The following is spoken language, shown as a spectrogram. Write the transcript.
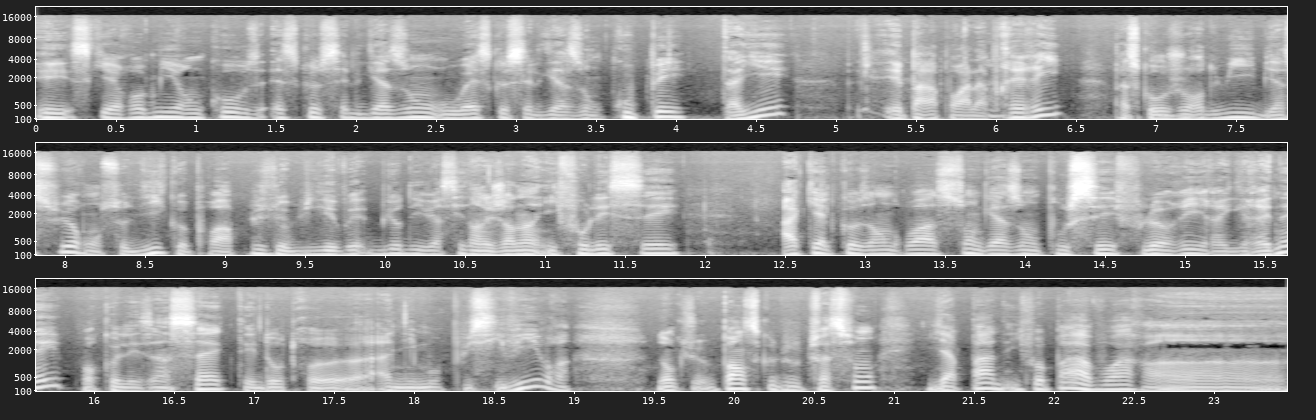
Et ce qui est remis en cause, est-ce que c'est le gazon ou est-ce que c'est le gazon coupé, taillé? Et par rapport à la prairie, parce qu'aujourd'hui, bien sûr, on se dit que pour avoir plus de biodiversité dans les jardins, il faut laisser à quelques endroits son gazon pousser, fleurir et grainer pour que les insectes et d'autres euh, animaux puissent y vivre. Donc je pense que de toute façon, il ne faut pas avoir un,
